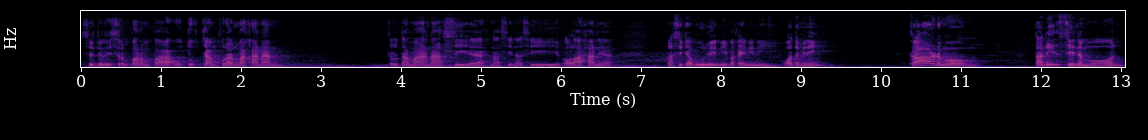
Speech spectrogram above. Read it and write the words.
sejenis rempah-rempah untuk campuran makanan. Terutama nasi ya, nasi-nasi olahan ya. Nasi kabuli ini pakai ini nih. What the meaning? Cardamom. Tadi cinnamon,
